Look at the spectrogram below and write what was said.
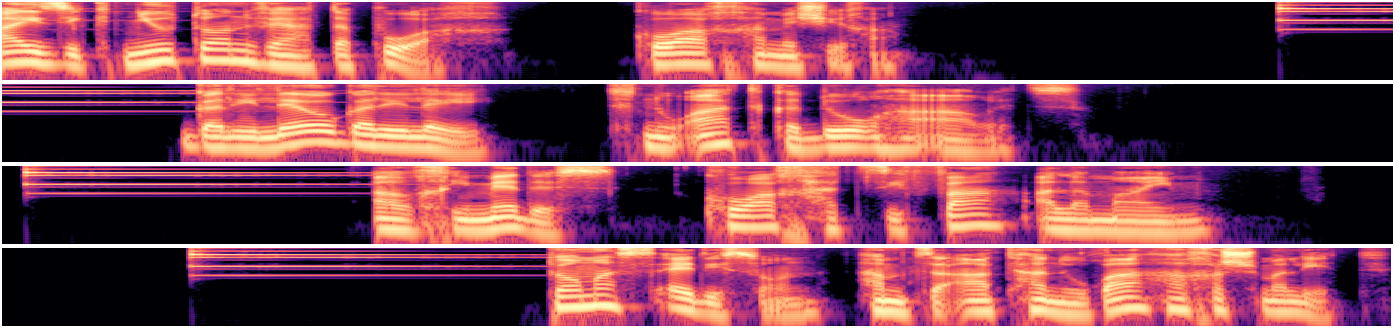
אייזיק ניוטון והתפוח, כוח המשיכה. גלילאו גלילי, תנועת כדור הארץ. ארכימדס, כוח הציפה על המים. תומאס אדיסון, המצאת הנורה החשמלית.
